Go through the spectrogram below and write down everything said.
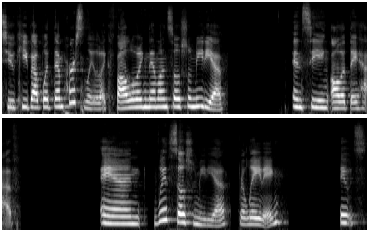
to keep up with them personally, like following them on social media and seeing all that they have. And with social media relating, it's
